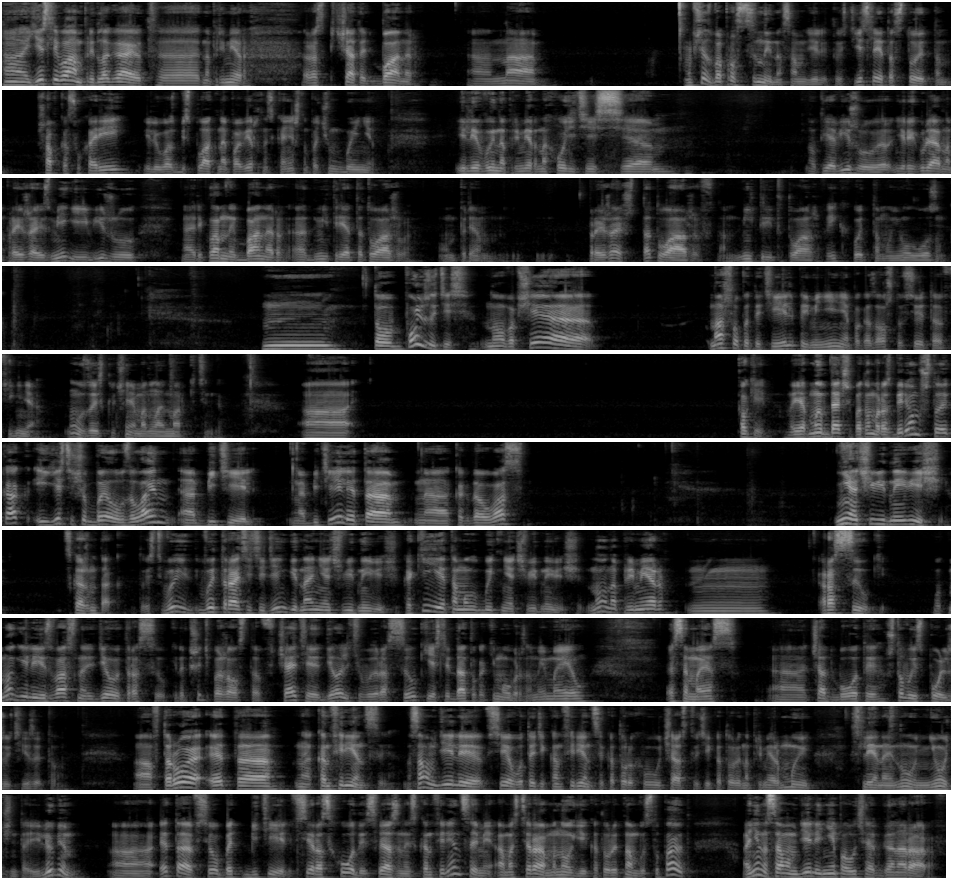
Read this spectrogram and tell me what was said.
А, если вам предлагают, э, например, распечатать баннер э, на Вообще вопрос цены на самом деле. То есть, если это стоит там шапка сухарей или у вас бесплатная поверхность, конечно, почему бы и нет. Или вы, например, находитесь... Эм, вот я вижу, регулярно проезжаю из Меги и вижу рекламный баннер э, Дмитрия Татуажева. Он прям проезжаешь Татуажев, там, Дмитрий Татуажев и какой-то там у него лозунг. То пользуйтесь, но вообще Наш опыт ETL применения показал, что все это фигня. Ну, за исключением онлайн-маркетинга. А, окей, мы дальше потом разберем, что и как. И есть еще Bell of the Line, BTL. А, BTL это когда у вас неочевидные вещи, скажем так. То есть вы, вы тратите деньги на неочевидные вещи. Какие это могут быть неочевидные вещи? Ну, например, рассылки. Вот многие ли из вас делают рассылки? Напишите, пожалуйста, в чате, делаете вы рассылки, если да, то каким образом? Email, SMS, э, чат-боты, что вы используете из этого? А второе это э, конференции. На самом деле все вот эти конференции, в которых вы участвуете, которые, например, мы с Леной ну, не очень-то и любим, э, это все BTL. Все расходы, связанные с конференциями, а мастера многие, которые там выступают, они на самом деле не получают гонораров.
